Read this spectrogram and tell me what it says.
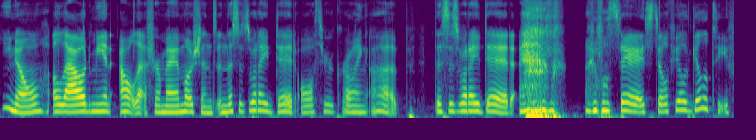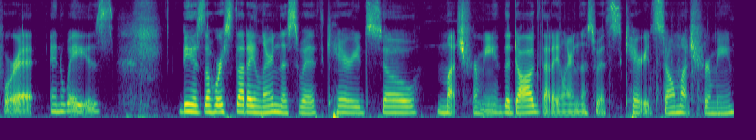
you know, allowed me an outlet for my emotions. And this is what I did all through growing up. This is what I did. And I will say I still feel guilty for it in ways because the horse that I learned this with carried so much for me. The dog that I learned this with carried so much for me.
